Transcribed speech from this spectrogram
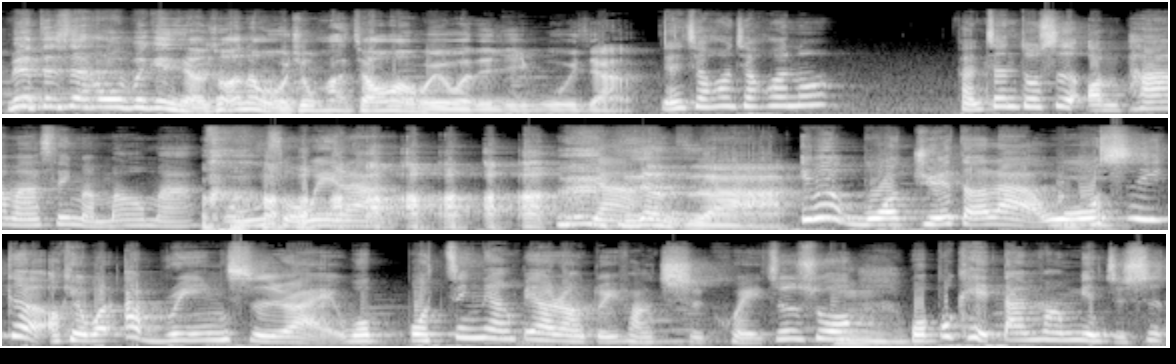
没有，但是他会不会跟你讲说，啊那我就换交换回我的礼物这样？能交换交换咯，反正都是 on par 嘛，same amount 嘛，我无所谓啦。呀是这样子啊？因为我觉得啦，我是一个、OK，我的 upbringing 是 right，我我尽量不要让对方吃亏，就是说、嗯我不可以单方面只是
